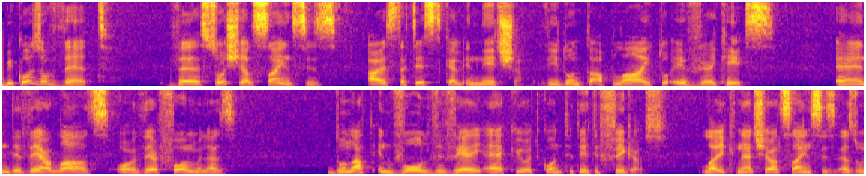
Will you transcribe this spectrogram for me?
Because of that, the social sciences are statistical in nature. They don't apply to every case. And their laws or their formulas do not involve very accurate quantitative figures like natural sciences as we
